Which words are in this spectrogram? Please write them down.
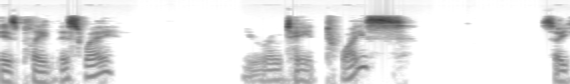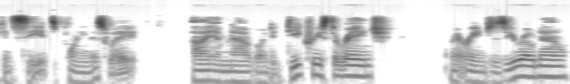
is played this way. You rotate twice. So you can see it's pointing this way. I am now going to decrease the range. I'm at range zero now.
